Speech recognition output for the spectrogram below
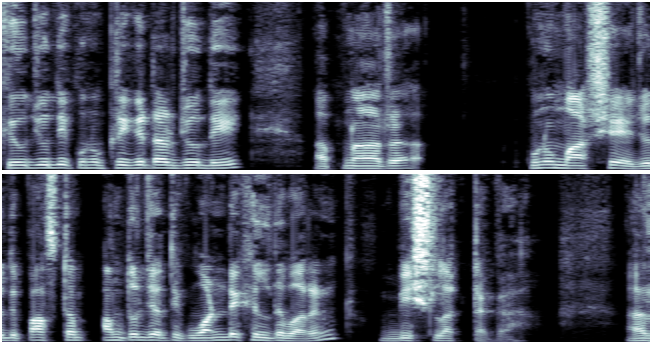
কেউ যদি কোনো ক্রিকেটার যদি আপনার কোনো মাসে যদি পাঁচটা আন্তর্জাতিক ওয়ানডে খেলতে পারেন, বিশ লাখ টাকা। আর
